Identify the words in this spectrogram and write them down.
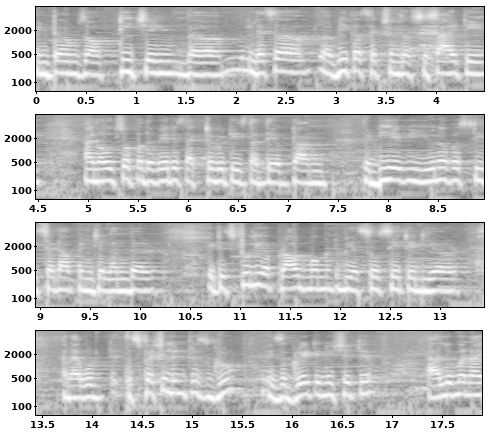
in terms of teaching the lesser, uh, weaker sections of society, and also for the various activities that they have done. The DAV University set up in Jalandhar. It is truly a proud moment to be associated here, and I would. The special interest group is a great initiative. Alumni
